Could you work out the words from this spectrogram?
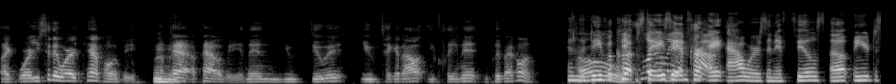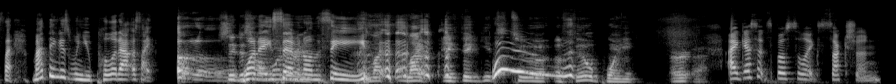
like where you sit it where a tampon would be, Mhm. a pad, a pad would be, and then you do it. You take it out, you clean it, you put it back on. And the Diva Oh. Cup stays in for cup. eight hours and it fills up, and you're just like, my thing is when you pull it out, it's like, uh, See, this one what I'm eight seven wondering. on the scene. like like if it gets to a, a fill point, or I guess it's supposed to like suction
